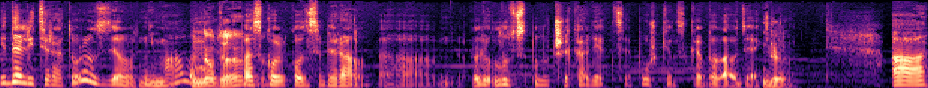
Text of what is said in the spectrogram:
И до литературы он сделал немало, Ну да. поскольку он собирал э, луч- лучшая коллекция, пушкинская была у Дягилева. Да. А,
